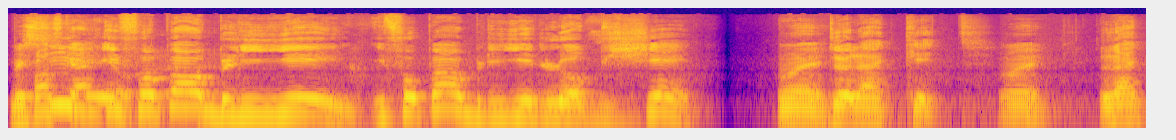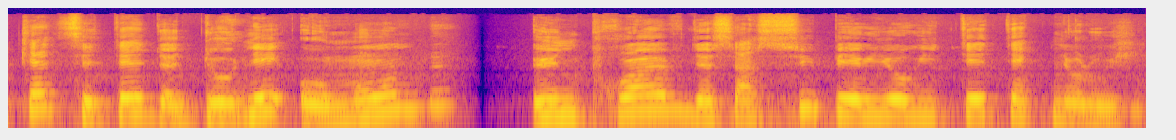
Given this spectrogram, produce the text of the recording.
Mais Parce si, qu'il ne faut pas oublier, il faut pas oublier l'objet Ouais, de la quête. ouais. La quête, c'était de donner au monde une preuve de sa supériorité technologique.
